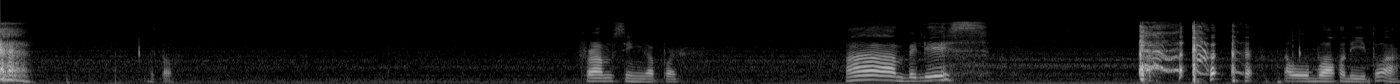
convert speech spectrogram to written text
Ito. From Singapore. Ah, bilis. Nauubo ako dito ah.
